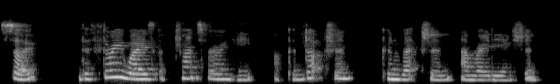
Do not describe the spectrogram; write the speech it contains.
so the three ways of transferring heat are conduction, convection, and radiation.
